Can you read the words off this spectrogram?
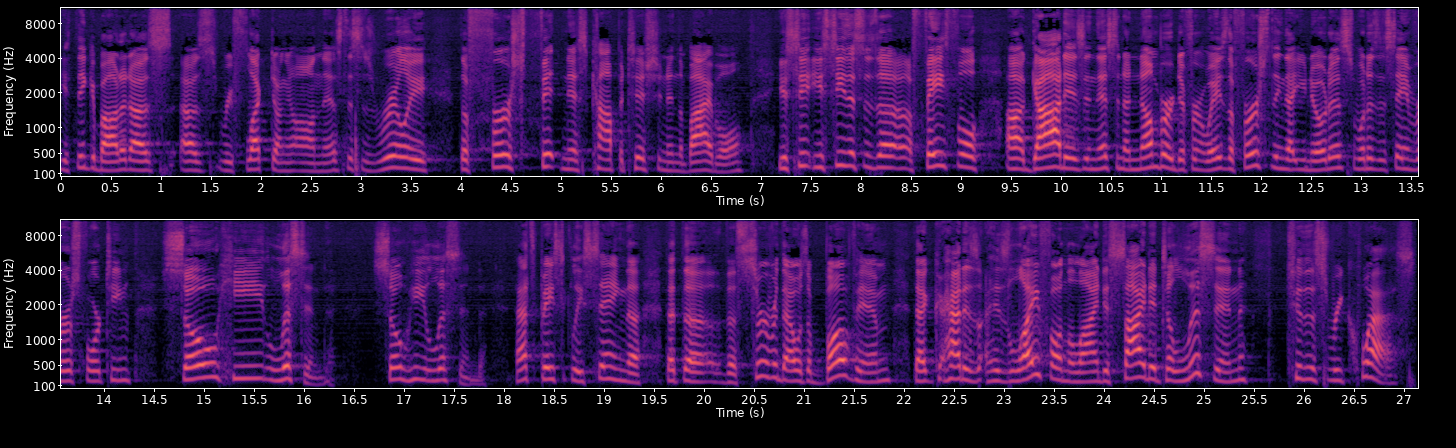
You think about it, I was, I was reflecting on this. This is really the first fitness competition in the Bible. You see, you see this is a, a faithful uh, God is in this in a number of different ways. The first thing that you notice, what does it say in verse 14? So he listened. So he listened. That's basically saying the, that the, the servant that was above him, that had his, his life on the line, decided to listen to this request.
